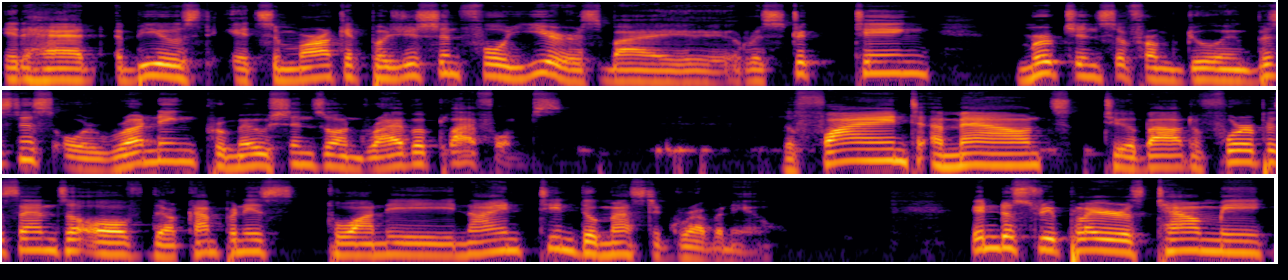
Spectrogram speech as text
it had abused its market position for years by restricting merchants from doing business or running promotions on rival platforms. The fine amounts to about 4% of the company's 2019 domestic revenue. Industry players tell me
